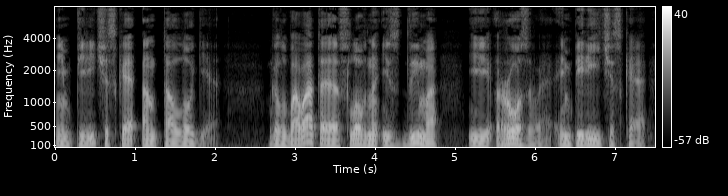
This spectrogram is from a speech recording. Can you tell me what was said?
Эмпирическая антология. Голубоватая, словно из дыма, и розовая, эмпирическая –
